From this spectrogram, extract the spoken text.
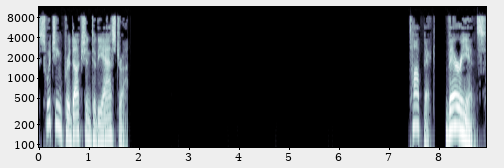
switching production to the Astra. Variants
